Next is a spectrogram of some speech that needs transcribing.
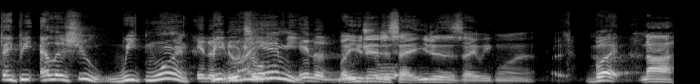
they beat LSU week one. in a beat neutral. Miami. In a but you did neutral- just say you did just say week one. but Nah,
